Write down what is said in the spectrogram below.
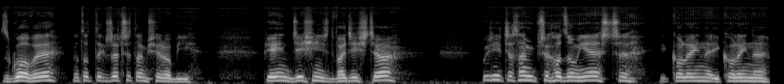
z głowy, no to tych rzeczy tam się robi 5, 10, 20. Później czasami przychodzą jeszcze i kolejne i kolejne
